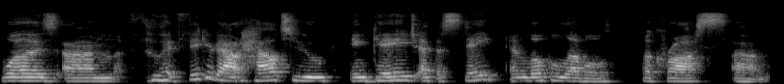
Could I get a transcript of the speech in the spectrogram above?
was um, who had figured out how to engage at the state and local levels across um,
